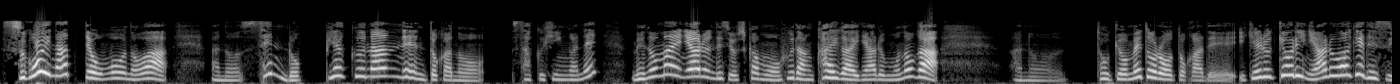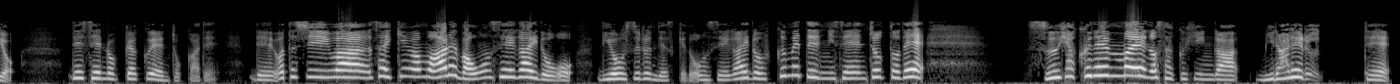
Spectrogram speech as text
すごいなって思うのは、あの、1600何年とかの作品がね、目の前にあるんですよ。しかも普段海外にあるものが、あの、東京メトロとかで行ける距離にあるわけですよ。で、1600円とかで。で、私は最近はもうあれば音声ガイドを利用するんですけど、音声ガイドを含めて2000円ちょっとで、数百年前の作品が見られるって、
